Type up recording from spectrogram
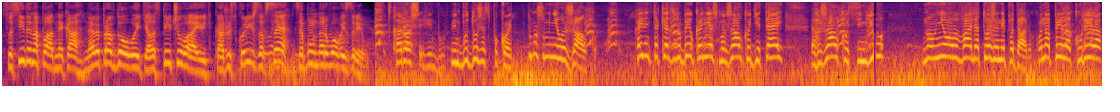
Сусіди нападника не виправдовують, але співчувають. кажуть, скоріш за все, це був нервовий зрив. Хороший він був. Він був дуже спокійний. Тому що мені його жалко. Хай він таке зробив, звісно, жалко дітей, жалко сім'ю. Але в нього Валя теж не подарок. Вона пила, курила,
